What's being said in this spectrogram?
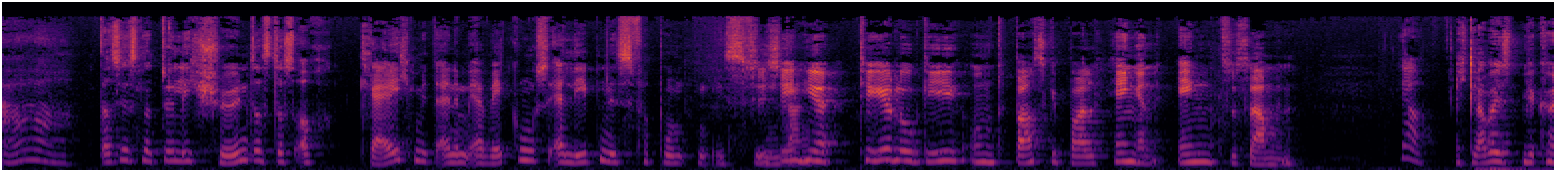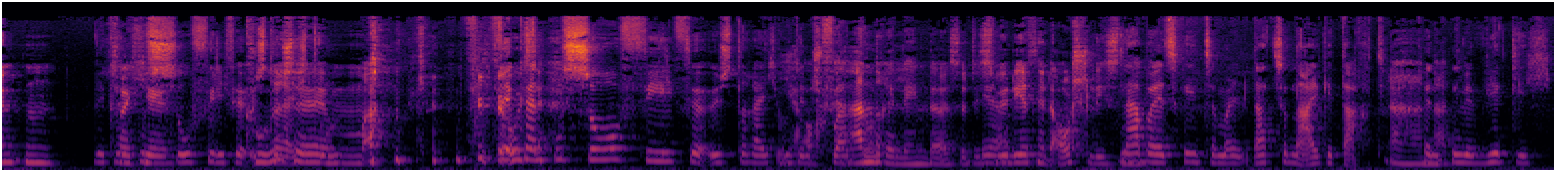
Ah, das ist natürlich schön, dass das auch gleich mit einem Erweckungserlebnis verbunden ist. Sie sehen Dank. hier, Theologie und Basketball hängen eng zusammen. Ja, Ich glaube, wir könnten Wir könnten solche so viel für Kurse Österreich tun. machen. Für Wir könnten so viel für Österreich und ja, den auch für Sport tun. andere Länder. Also das Ja. würde ich jetzt nicht ausschließen. Na, aber jetzt geht es einmal national gedacht. Ah, könnten wir wirklich.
